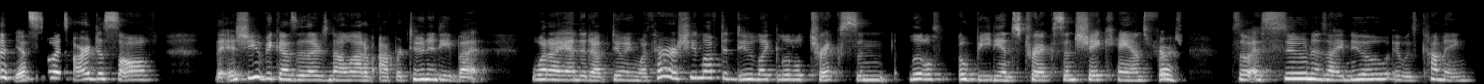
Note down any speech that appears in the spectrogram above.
Yep. so it's hard to solve the issue because there's not a lot of opportunity, but what I ended up doing with her, she loved to do like little tricks and little obedience tricks and shake hands for Sure. so as soon as I knew it was coming,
